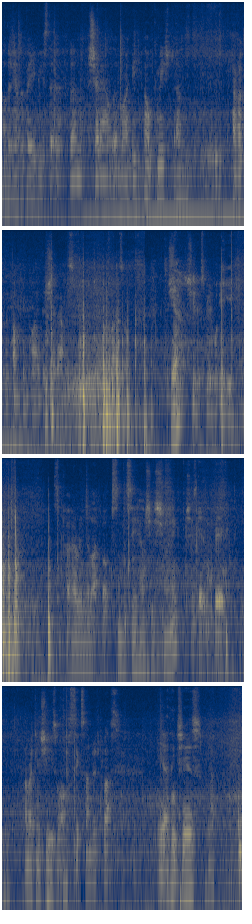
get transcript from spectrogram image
Are there any other babies that have um, shed out that might be? Oh, can we um, have a look at the pumpkin pie that shed out this week? She, Yeah. She looks beautiful. Iggy. Her in the light box and see how she's shining. She's getting big. I reckon she's what, 600 plus? Yeah, I think she is. Yeah.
